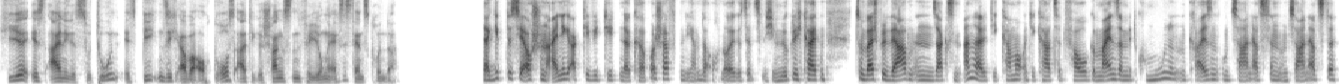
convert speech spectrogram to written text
hier ist einiges zu tun, es bieten sich aber auch großartige Chancen für junge Existenzgründer. Da gibt es ja auch schon einige Aktivitäten der Körperschaften, die haben da auch neue gesetzliche Möglichkeiten. Zum Beispiel werben in Sachsen-Anhalt die Kammer und die KZV gemeinsam mit Kommunen und Kreisen um Zahnärztinnen und Zahnärzte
